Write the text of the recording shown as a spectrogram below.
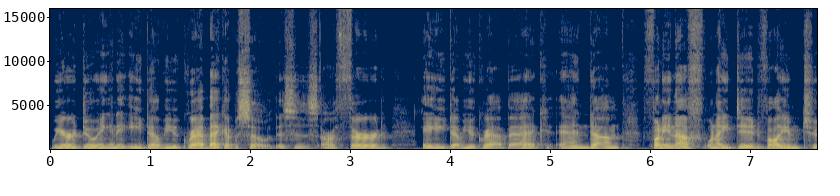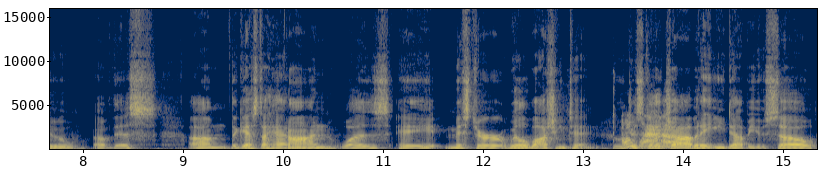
we are doing an AEW grab bag episode. This is our third AEW grab bag, and um, funny enough, when I did volume two of this. Um, the guest I had on was a Mr. Will Washington who Oh, just got a job at AEW. So,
